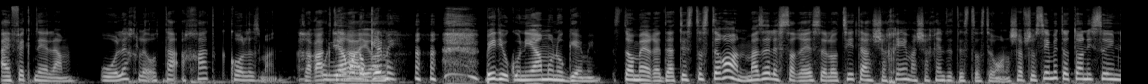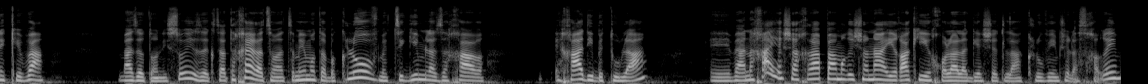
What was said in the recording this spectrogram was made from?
האפקט נעלם. הוא הולך לאותה אחת כל הזמן. הוא זרקתי נהיה רעיון. מונוגמי. בדיוק, הוא נהיה מונוגמי. זאת אומרת, זה הטסטוסטרון. מה זה לסרס? זה להוציא את האשכים, אשכים זה טסטוסטרון. עכשיו, כשעושים את אותו ניסוי עם נקבה, מה זה אותו ניסוי? זה קצת אחרת. זאת אומרת, שמים אותה בכלוב, מציגים לה זכר אחד, היא בתולה, אה, וההנחה היא שאחרי הפעם הראשונה היא רק היא יכולה לגשת לכלובים של הזכרים.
